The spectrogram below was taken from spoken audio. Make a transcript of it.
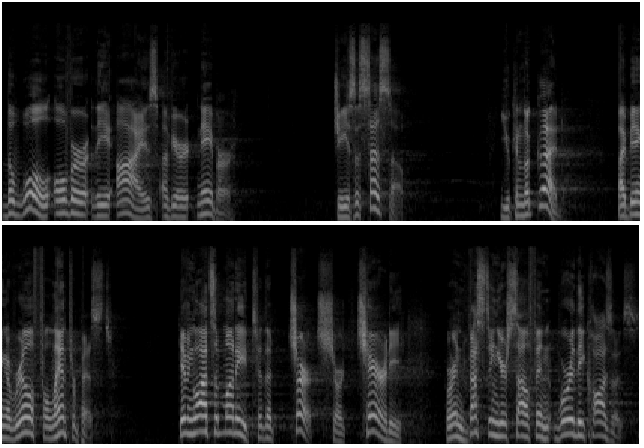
the wool over the eyes of your neighbor. Jesus says so. You can look good by being a real philanthropist, giving lots of money to the church or charity or investing yourself in worthy causes.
